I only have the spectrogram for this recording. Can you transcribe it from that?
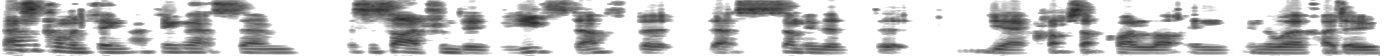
that's a common thing. I think that's um, that's aside from the youth stuff, but that's something that, that yeah crops up quite a lot in, in the work I do.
